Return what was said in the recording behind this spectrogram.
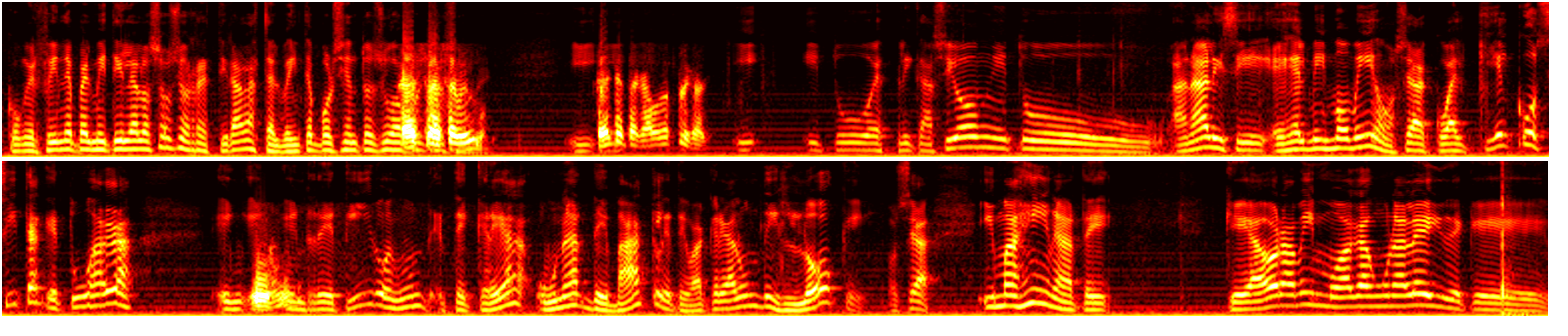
con el fin de permitirle a los socios retirar hasta el 20% de sus aportaciones. Y, que te acabo de explicar. Y, y tu explicación y tu análisis es el mismo mío. O sea, cualquier cosita que tú hagas en, retiro, en un, te crea una debacle, te va a crear un disloque. O sea, imagínate que ahora mismo hagan una ley de que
